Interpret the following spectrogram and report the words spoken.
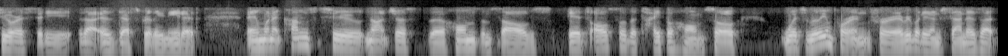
to our city that is desperately needed. And when it comes to not just the homes themselves, it's also the type of home. So what's really important for everybody to understand is that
